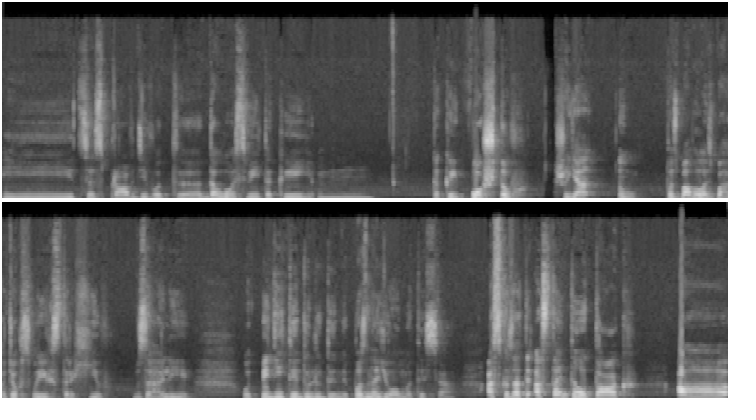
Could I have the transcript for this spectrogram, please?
І це справді от, е, дало свій такий, такий поштовх, що я ну, позбавилась багатьох своїх страхів взагалі. От, підійти до людини, познайомитися, а сказати, а станьте отак. А,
